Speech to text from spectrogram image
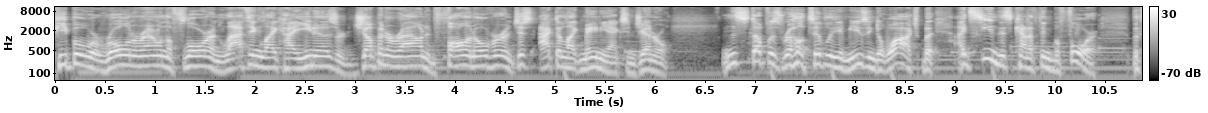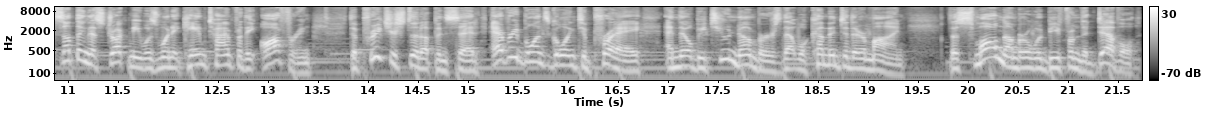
People were rolling around on the floor and laughing like hyenas or jumping around and falling over and just acting like maniacs in general. This stuff was relatively amusing to watch, but I'd seen this kind of thing before. But something that struck me was when it came time for the offering, the preacher stood up and said, Everyone's going to pray, and there'll be two numbers that will come into their mind. The small number would be from the devil,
